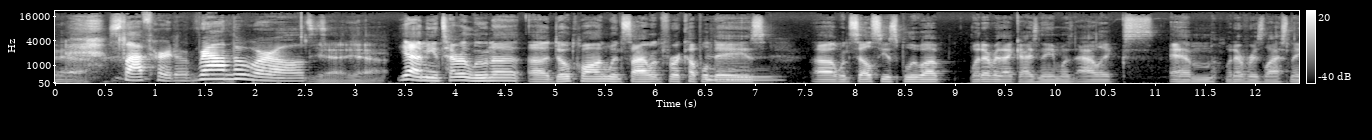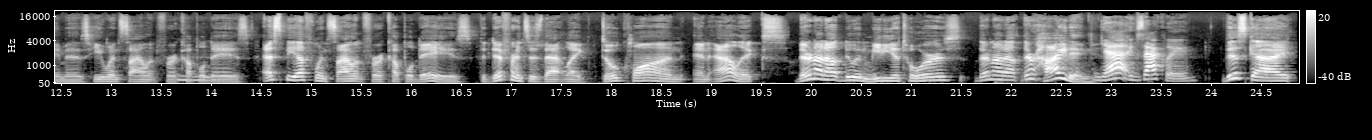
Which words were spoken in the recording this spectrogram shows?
Yeah, Slap heard around the world. yeah, yeah. Yeah, I mean Terra Luna, uh, Do Kwon went silent for a couple days. Uh, when Celsius blew up, whatever that guy's name was, Alex M, whatever his last name is, he went silent for a couple mm-hmm. days. SBF went silent for a couple days. The difference is that like Do Kwon and Alex, they're not out doing media tours. They're not out. They're hiding. Yeah, exactly. This guy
